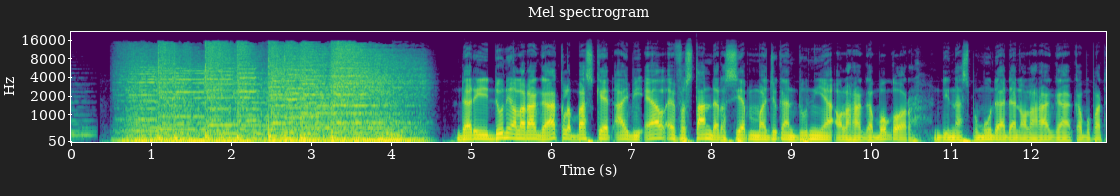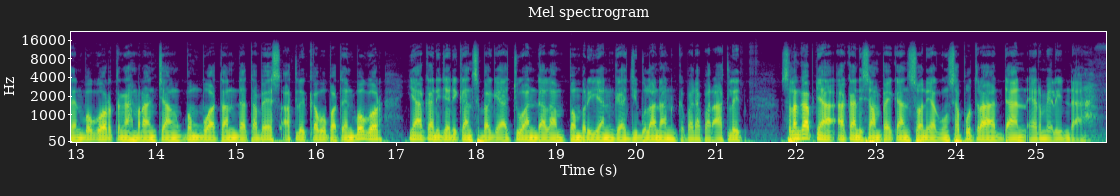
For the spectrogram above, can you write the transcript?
Dari dunia olahraga, klub basket IBL Evo Standard siap memajukan dunia olahraga Bogor. Dinas Pemuda dan Olahraga Kabupaten Bogor tengah merancang pembuatan database atlet Kabupaten Bogor yang akan dijadikan sebagai acuan dalam pemberian gaji bulanan kepada para atlet. Selengkapnya akan disampaikan Sony Agung Saputra dan Ermelinda.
